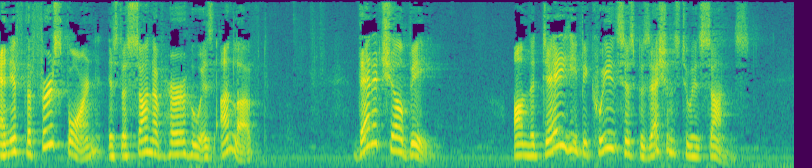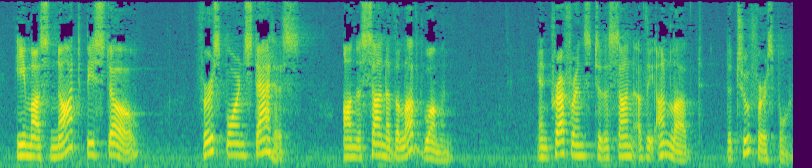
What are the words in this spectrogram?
and if the firstborn is the son of her who is unloved, then it shall be, on the day he bequeaths his possessions to his sons, he must not bestow firstborn status on the son of the loved woman in preference to the son of the unloved, the true firstborn.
